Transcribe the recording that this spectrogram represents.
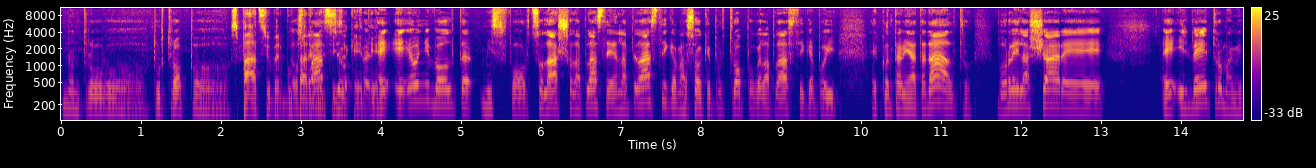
non trovo purtroppo spazio per buttare spazio questi sacchetti. per, e, e, ogni volta mi sforzo, lascio la plastica nella plastica ma so che purtroppo quella plastica poi è contaminata da altro. Vorrei lasciare eh, il vetro ma mi,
